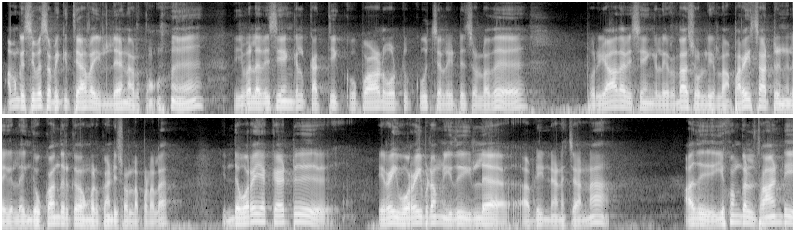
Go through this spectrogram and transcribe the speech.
அவங்க சிவசபைக்கு தேவை இல்லைன்னு அர்த்தம். இவ்வளோ விஷயங்கள் கத்தி கூப்பாடு ஓட்டு கூச்சலிட்டு சொல்லது புரியாத விஷயங்கள் இருந்தால் சொல்லிடலாம். பறைசாற்று நிலைகளில் இங்கே உட்காந்துருக்கிறவங்களுக்காண்டி சொல்லப்படலை. இந்த உரையை கேட்டு இறை உறைவிடம் இது இல்லை அப்படின்னு நினச்சான்னா அது யுகங்கள் தாண்டி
